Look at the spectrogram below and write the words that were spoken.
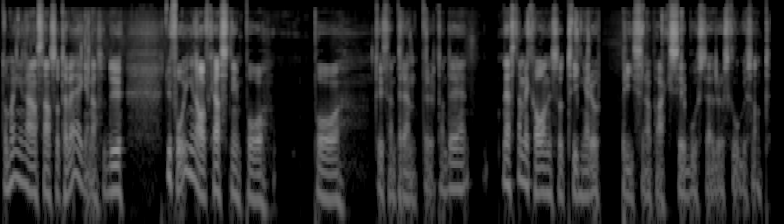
de har ingen annanstans att ta vägen. Alltså du, du får ingen avkastning på, på till exempel räntor, utan det är nästan mekaniskt så tvingar upp priserna på aktier, bostäder och skog och sånt.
